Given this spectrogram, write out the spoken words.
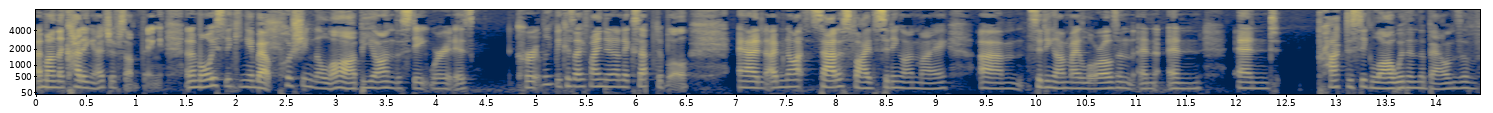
I'm on the cutting edge of something. And I'm always thinking about pushing the law beyond the state where it is currently because I find it unacceptable, and I'm not satisfied sitting on my um, sitting on my laurels and and and and practicing law within the bounds of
